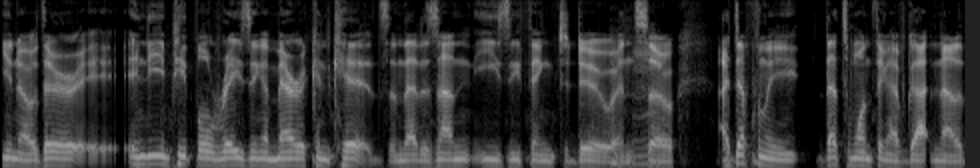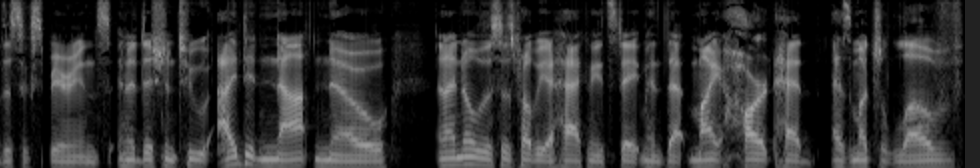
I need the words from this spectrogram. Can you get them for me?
you know, they're Indian people raising American kids, and that is not an easy thing to do. Mm-hmm. And so, I definitely that's one thing I've gotten out of this experience. In addition to, I did not know, and I know this is probably a hackneyed statement, that my heart had as much love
